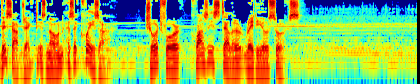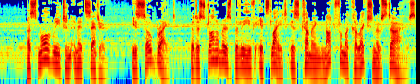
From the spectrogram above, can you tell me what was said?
This object is known as a quasar, short for quasi-stellar radio source. A small region in its center is so bright that astronomers believe its light is coming not from a collection of stars,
